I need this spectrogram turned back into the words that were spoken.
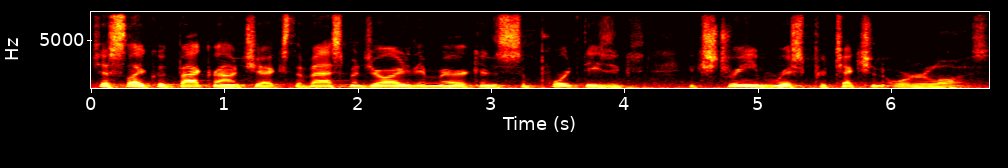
Just like with background checks, the vast majority of the Americans support these ex extreme risk protection order laws.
